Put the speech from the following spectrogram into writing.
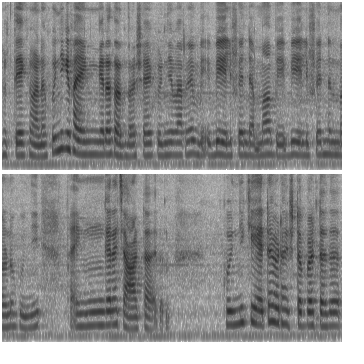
നിർത്തിയേക്കുമാണ് കുഞ്ഞിക്ക് ഭയങ്കര സന്തോഷമായി. കുഞ്ഞ് പറഞ്ഞു ബേബി എലിഫന്റ് അമ്മ ബേബി എലിഫന്റ് എന്ന് പറഞ്ഞു കുഞ്ഞി ഭയങ്കര ചാട്ടമായിരുന്നു. കുഞ്ഞിക്ക് ഏറ്റവും ഇവിടെ ഇഷ്ടപ്പെട്ടത്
